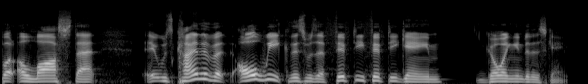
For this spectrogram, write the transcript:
but a loss that it was kind of a, all week. This was a 50 50 game going into this game.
